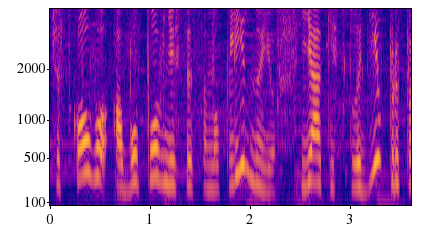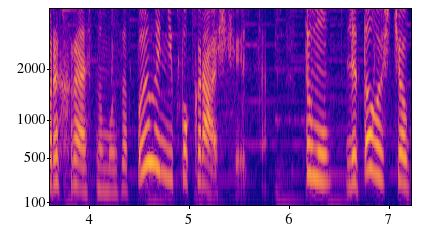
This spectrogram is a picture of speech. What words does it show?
частково або повністю самоплідною, якість плодів при перехресному запиленні покращується. Тому для того, щоб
